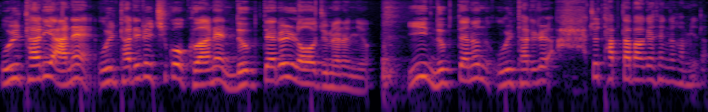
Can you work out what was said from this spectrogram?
울타리 안에, 울타리를 치고 그 안에 늑대를 넣어주면은요, 이 늑대는 울타리를 아주 답답하게 생각합니다.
